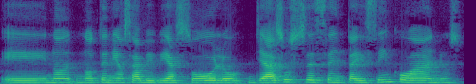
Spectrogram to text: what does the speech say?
eh, no, no, tenía, o sea, vivía solo. Ya a sus 65 años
